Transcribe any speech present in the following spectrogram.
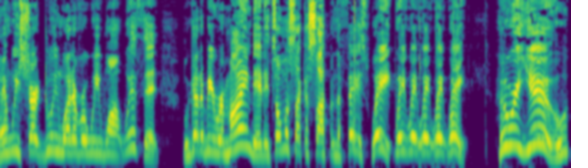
and we start doing whatever we want with it, we got to be reminded it's almost like a slap in the face. Wait, wait, wait, wait, wait, wait. Who are you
